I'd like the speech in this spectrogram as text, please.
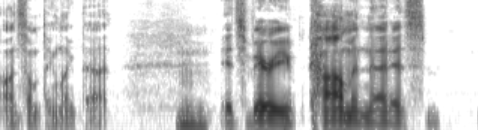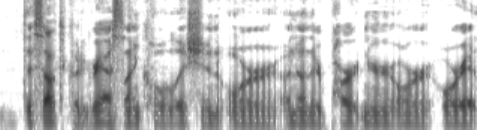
on something like that. Mm-hmm. It's very common that it's the South Dakota Grassland Coalition or another partner, or or at,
